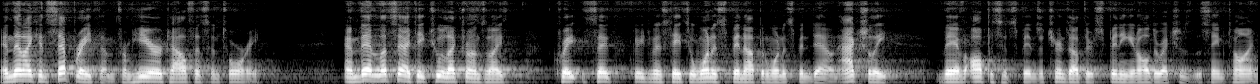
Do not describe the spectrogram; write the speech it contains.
and then I can separate them from here to Alpha Centauri. And then let's say I take two electrons and I create, say, create them in a state so one is spin up and one is spin down. Actually, they have opposite spins. It turns out they're spinning in all directions at the same time,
